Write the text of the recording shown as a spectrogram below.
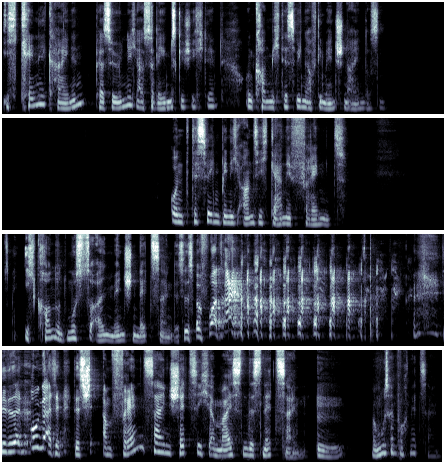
Ich kenne keinen persönlich aus der Lebensgeschichte und kann mich deswegen auf die Menschen einlassen. Und deswegen bin ich an sich gerne fremd. Ich kann und muss zu allen Menschen nett sein. Das ist ein Vorteil. das ist ein Unge also das, am Fremdsein schätze ich am meisten das Nettsein. Mhm. Man muss einfach nett sein.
